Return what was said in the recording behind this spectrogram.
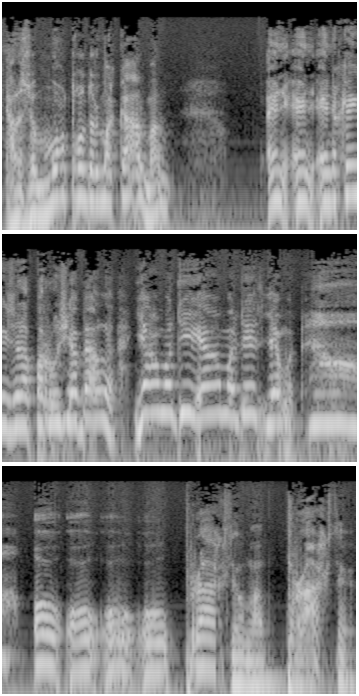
Hadden ze een mond onder elkaar, man. En, en, en dan gingen ze naar Parousia bellen. Ja, maar die, ja, maar dit, ja, maar... Oh, oh, oh, oh, prachtig, man. Prachtig.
